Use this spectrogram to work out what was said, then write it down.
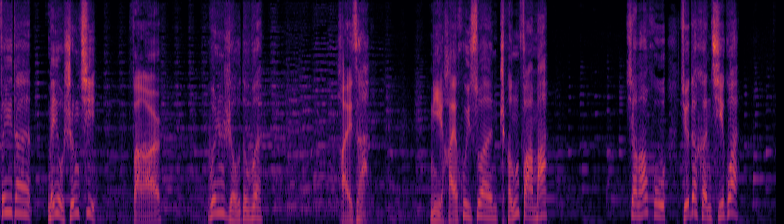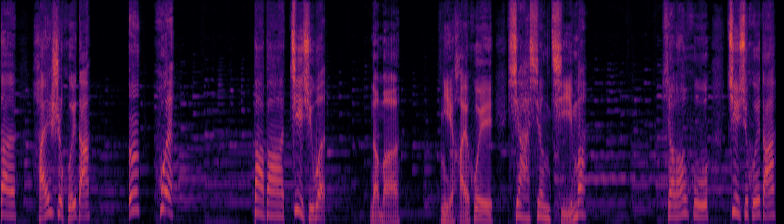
非但没有生气，反而温柔地问：“孩子，你还会算乘法吗？”小老虎觉得很奇怪，但还是回答：“嗯，会。”爸爸继续问。那么，你还会下象棋吗？小老虎继续回答：“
